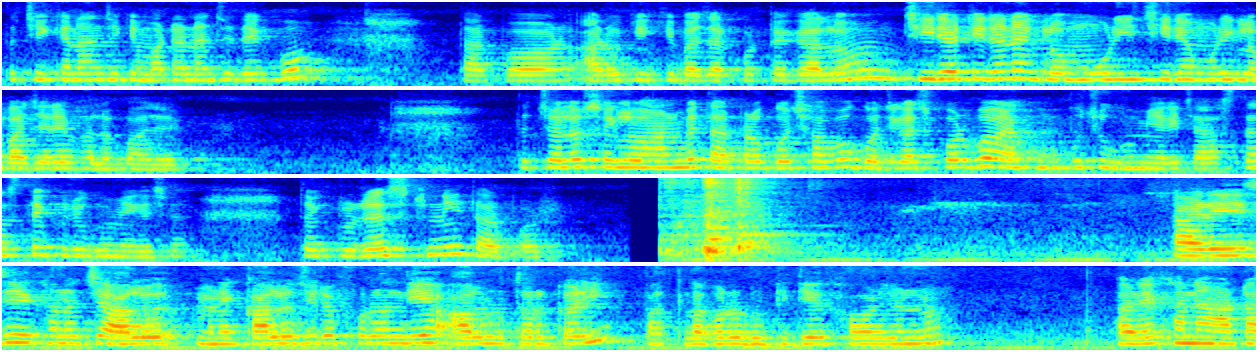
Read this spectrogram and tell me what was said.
তো চিকেন আনছে কি মাটন আনছে দেখব। তারপর আরও কি কি বাজার করতে গেল? চিড়ে টিড়ে না এগুলো, মুড়ি, চিড়ে মুড়িগুলো বাজারে ভালো পাওয়া যায়। তো চলো সেগুলো আনবে, তারপর গোছাবো গোছ গাছ করব, আর এখন পুচু ঘুমিয়ে গেছে, আস্তে আস্তে পুচু ঘুমিয়ে গেছে। তো একটু রেস্ট নিই তারপর। আর এই যে এখানে হচ্ছে আলু মানে কালো জিরে ফোড়ন দিয়ে আলুর তরকারি, পাতলা করে রুটি দিয়ে খাওয়ার জন্য। আর এখানে আটা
